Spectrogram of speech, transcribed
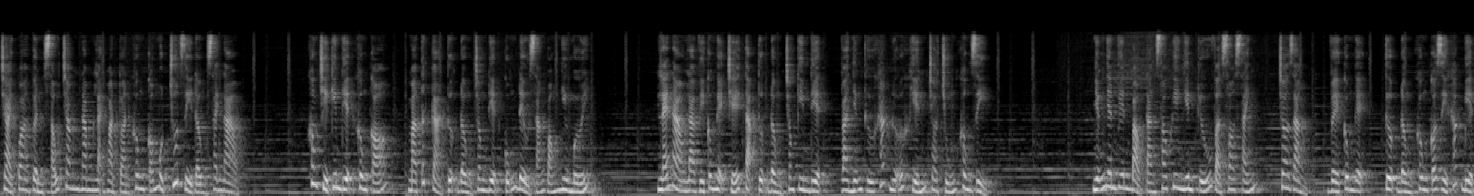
trải qua gần 600 năm lại hoàn toàn không có một chút gì đồng xanh nào. Không chỉ kim điện không có, mà tất cả tượng đồng trong điện cũng đều sáng bóng như mới. Lẽ nào là vì công nghệ chế tạo tượng đồng trong kim điện và những thứ khác nữa khiến cho chúng không gì? Những nhân viên bảo tàng sau khi nghiên cứu và so sánh cho rằng về công nghệ, tượng đồng không có gì khác biệt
